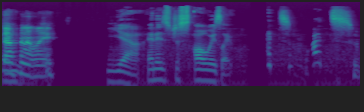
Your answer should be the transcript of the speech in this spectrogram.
And- Definitely. yeah and it's just always like what what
